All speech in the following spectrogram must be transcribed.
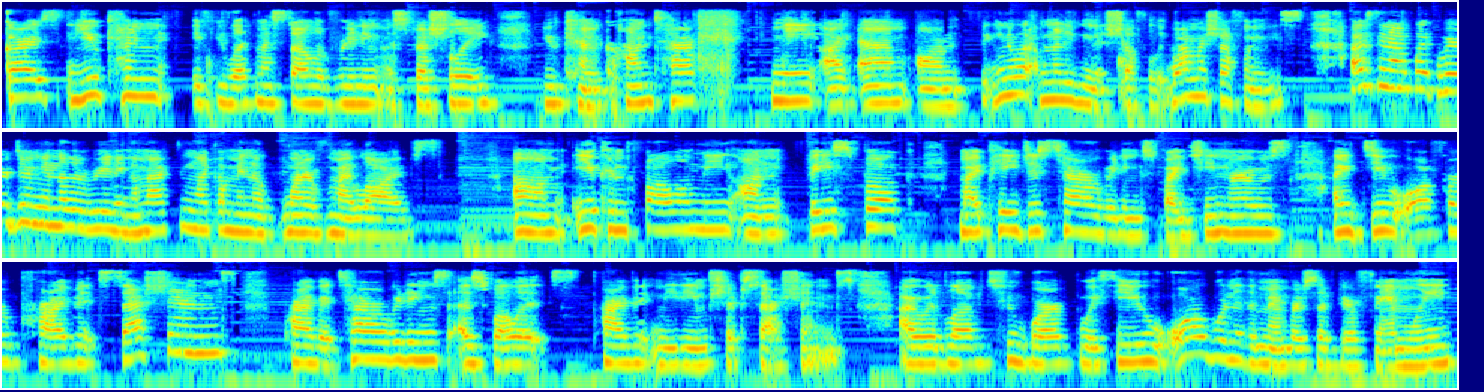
Guys, you can, if you like my style of reading, especially, you can contact me. I am on, you know what? I'm not even to shuffle it. Why am I shuffling these? I was to act like we are doing another reading. I'm acting like I'm in a, one of my lives. Um, you can follow me on Facebook. My page is Tarot Readings by Jean Rose. I do offer private sessions, private tarot readings, as well as private mediumship sessions. I would love to work with you or one of the members of your family.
